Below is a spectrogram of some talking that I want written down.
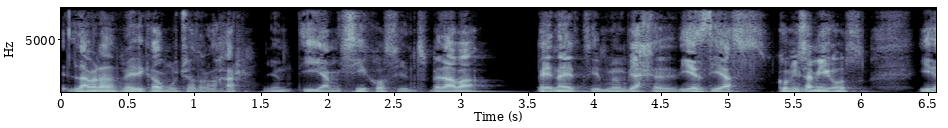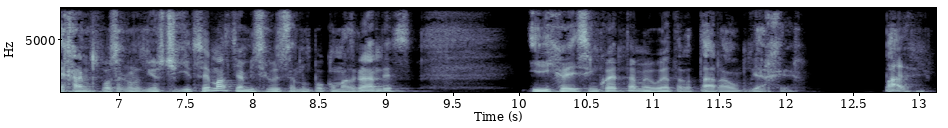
la verdad me he dedicado mucho a trabajar y, y a mis hijos y entonces me daba pena irme un viaje de 10 días con mis amigos y dejar a mi esposa con los niños chiquitos y demás. Ya mis hijos están un poco más grandes. Y dije, de 50 me voy a tratar a un viaje padre.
